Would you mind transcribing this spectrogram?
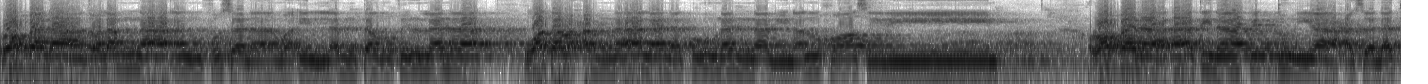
ربنا ظلمنا أنفسنا وإن لم تغفر لنا وترحمنا لنكونن من الخاسرين. ربنا آتنا في الدنيا حسنة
